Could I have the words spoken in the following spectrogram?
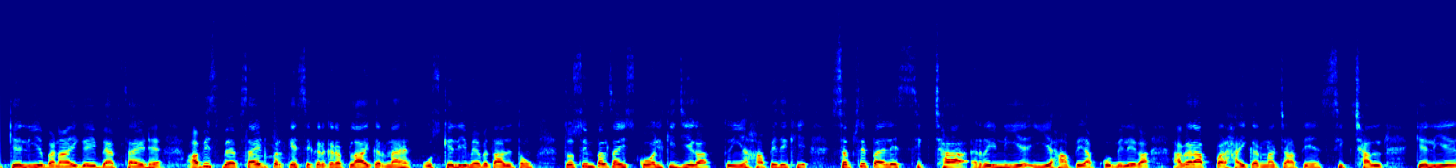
के लिए बनाई गई वेबसाइट है। अब इस वेबसाइट पर कैसे कर कर अप्लाई करना है, उसके लिए मैं बता देता हूँ। तो सिंपल सा स्क्रॉल कीजिएगा। तो यहाँ पे देखिए, सबसे पहले शिक्षा ऋण ये, यहाँ पे आपको मिलेगा। अगर आप पढ़ाई करना चाहते हैं, शिक्षा के लिए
